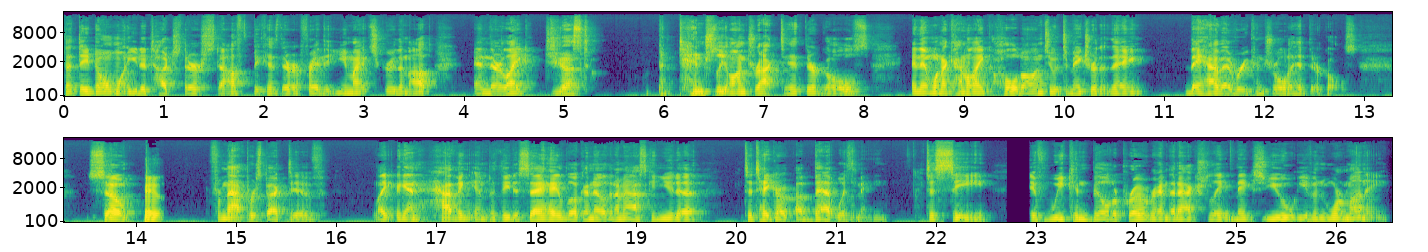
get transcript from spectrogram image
that they don't want you to touch their stuff because they're afraid that you might screw them up. And they're like just potentially on track to hit their goals. And then want to kind of like hold on to it to make sure that they they have every control to hit their goals. So yeah. from that perspective, like again, having empathy to say, hey, look, I know that I'm asking you to to take a, a bet with me to see if we can build a program that actually makes you even more money.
